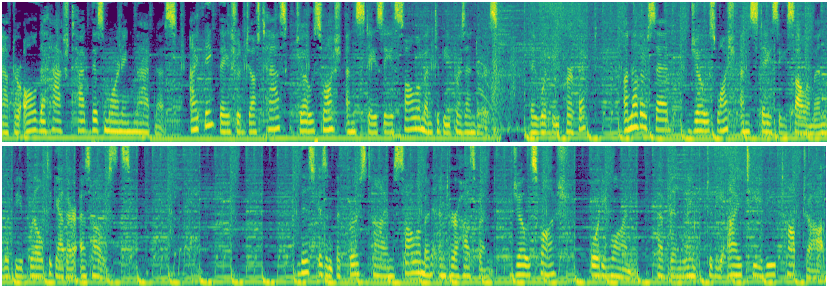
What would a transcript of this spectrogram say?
after all the hashtag This Morning madness, I think they should just ask Joe Swash and Stacey Solomon to be presenters. They would be perfect? Another said, Joe Swash and Stacey Solomon would be brill together as hosts. This isn't the first time Solomon and her husband, Joe Swash, 41, have been linked to the ITV top job.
